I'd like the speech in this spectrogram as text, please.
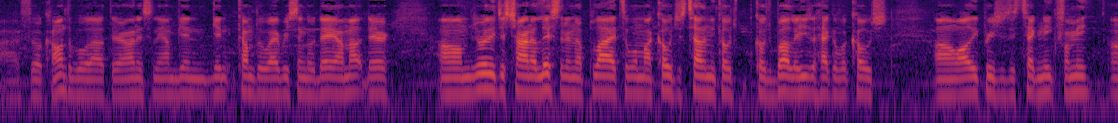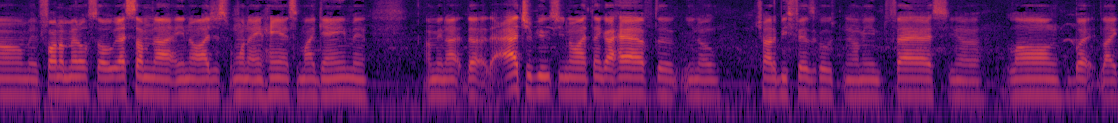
I feel comfortable out there. Honestly, I'm getting getting comfortable every single day. I'm out there, um, really just trying to listen and apply to what my coach is telling me. Coach Coach Butler, he's a heck of a coach. Um, all he preaches is technique for me um, and fundamental. So that's something that you know I just want to enhance my game. And I mean, I, the, the attributes you know I think I have to you know try to be physical. You know, I mean, fast. You know, long. But like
